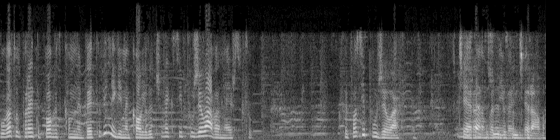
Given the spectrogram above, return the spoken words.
Когато отправите поглед към небето, винаги на коледа човек си пожелава нещо. Какво си пожелахте вчера на Достатъчно е бъдни да съм вечер? здрава.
